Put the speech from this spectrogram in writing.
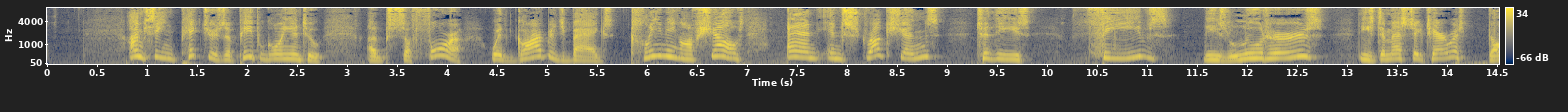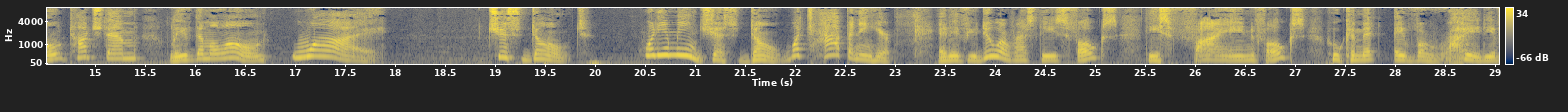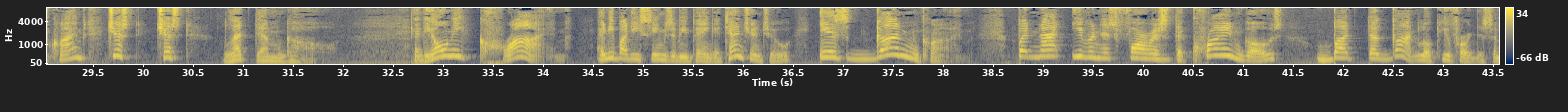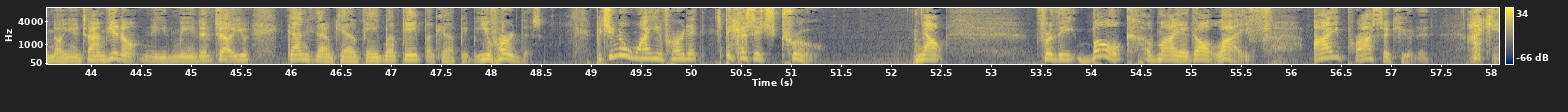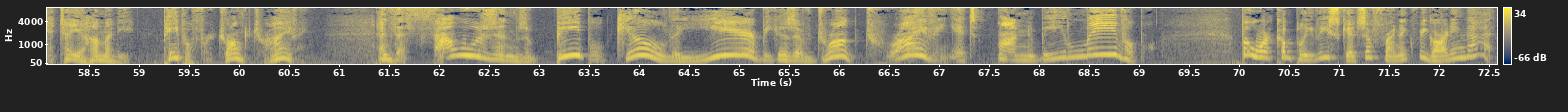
I'm seeing pictures of people going into a Sephora with garbage bags, cleaning off shelves, and instructions to these thieves these looters, these domestic terrorists, don't touch them, leave them alone. Why? Just don't. What do you mean, just don't? What's happening here? And if you do arrest these folks, these fine folks who commit a variety of crimes, just, just let them go. And the only crime anybody seems to be paying attention to is gun crime but not even as far as the crime goes, but the gun. Look, you've heard this a million times. You don't need me to tell you guns don't kill people, people kill people. You've heard this. But you know why you've heard it? It's because it's true. Now, for the bulk of my adult life, I prosecuted, I can't tell you how many people for drunk driving. And the thousands of people killed a year because of drunk driving. It's unbelievable. But we're completely schizophrenic regarding that.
